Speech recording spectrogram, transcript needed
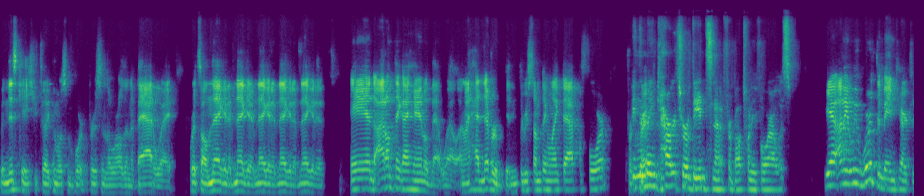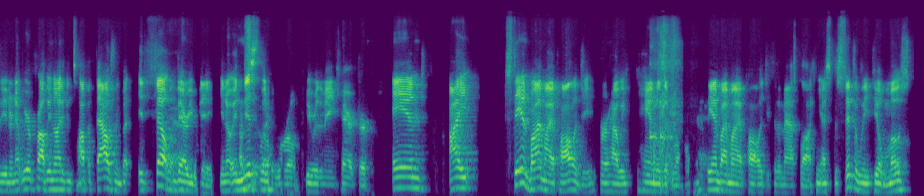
In this case, you feel like the most important person in the world in a bad way, where it's all negative, negative, negative, negative, negative and I don't think I handled that well. And I had never been through something like that before. Being the main character of the internet for about 24 hours. Yeah, I mean, we weren't the main character of the internet. We were probably not even top a thousand, but it felt yeah. very big. You know, in Absolutely. this little world, we were the main character. And I stand by my apology for how we handled it wrong. I stand by my apology for the mass blocking. I specifically feel most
